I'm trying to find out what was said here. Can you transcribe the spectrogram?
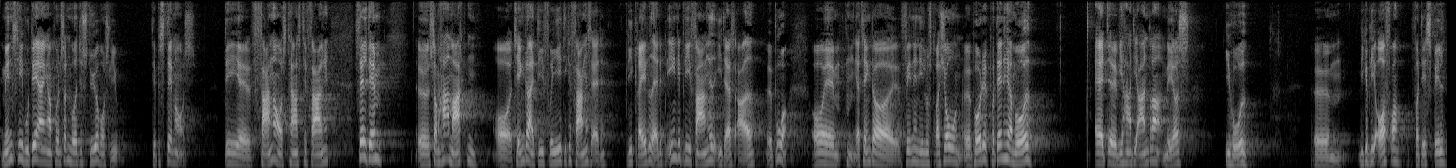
menneskelige vurderinger på en sådan måde, at det styrer vores liv. Det bestemmer os. Det øh, fanger os, tager os til fange. Selv dem, øh, som har magten og tænker, at de er frie, de kan fanges af det. Blive grebet af det. Egentlig blive fanget i deres eget øh, bur. Og øh, jeg tænkte at øh, finde en illustration øh, på det på den her måde, at øh, vi har de andre med os i hovedet. Øh, vi kan blive ofre for det spil.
